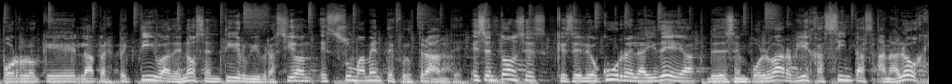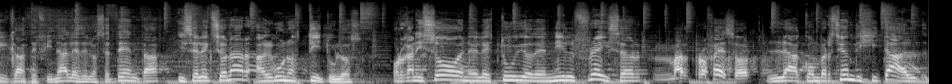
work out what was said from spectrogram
por lo que la perspectiva de no sentir vibración es sumamente frustrante. Es entonces que se le ocurre la idea de desempolvar viejas cintas analógicas de finales de los 70 y seleccionar algunos títulos organizó en el estudio de Neil Fraser, Mad Professor, la conversión digital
